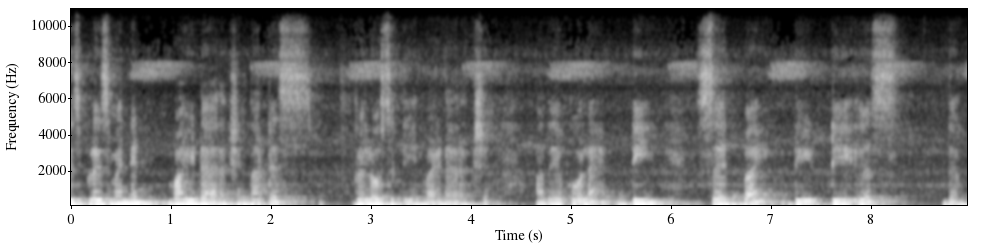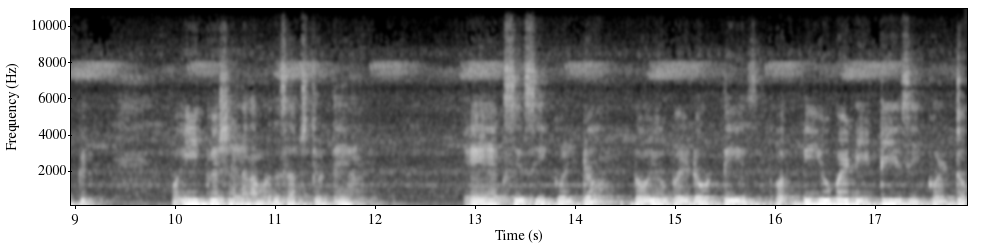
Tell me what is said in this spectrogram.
displacement in y direction that is velocity in y direction അതേപോലെ d z by d t is ഡബ്ല്യു അപ്പോൾ ഈ ഇക്വേഷനിൽ നമ്മളിത് സബ്സ്റ്റിറ്റ്യൂട്ട് ചെയ്യാം ax is equal to dou u by dou t is uh, du by dt is equal to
